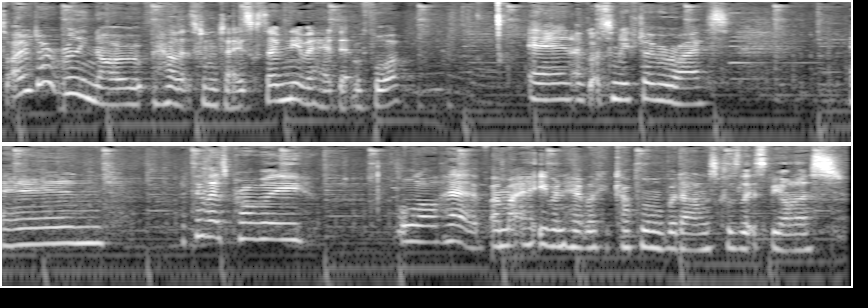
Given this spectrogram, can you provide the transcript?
So I don't really know how that's going to taste because I've never had that before. And I've got some leftover rice. And I think that's probably all I'll have. I might even have like a couple more bananas because let's be honest.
